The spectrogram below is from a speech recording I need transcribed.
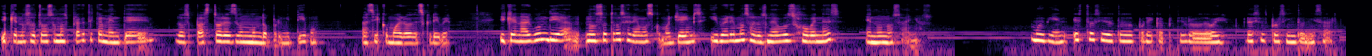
y que nosotros somos prácticamente los pastores de un mundo primitivo, así como él lo describe, y que en algún día nosotros seremos como James y veremos a los nuevos jóvenes en unos años. Muy bien, esto ha sido todo por el capítulo de hoy. Gracias por sintonizar.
